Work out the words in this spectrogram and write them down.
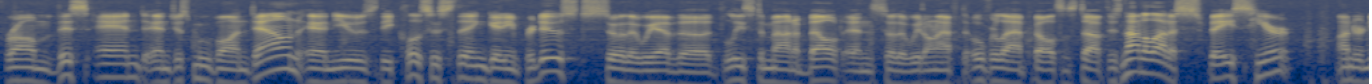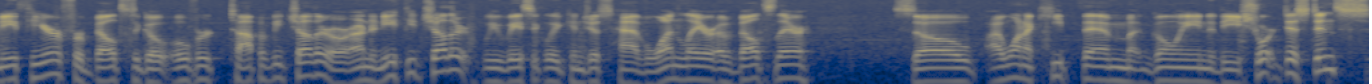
from this end and just move on down and use the closest thing getting produced so that we have the least amount of belt and so that we don't have to overlap belts and stuff. There's not a lot of space here underneath here for belts to go over top of each other or underneath each other. We basically can just have one layer of belts there. So I want to keep them going the short distance,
